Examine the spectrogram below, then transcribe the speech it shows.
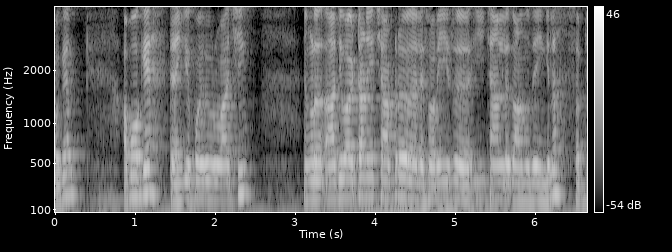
ഓക്കെ അപ്പോൾ okay thank you for your watching നിങ്ങൾ ആദ്യമായിട്ടാണ് ഈ ചാപ്റ്റർ അല്ലെ സോറി ഈ ചാനൽ കാണുന്നതെങ്കിൽ സബ്ജ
